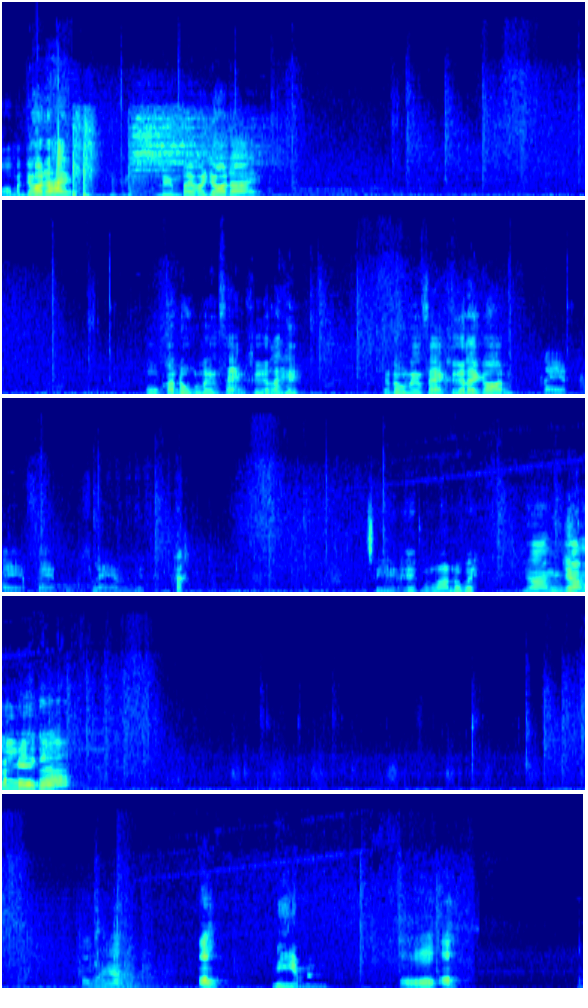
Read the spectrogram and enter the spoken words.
อ๋อ มันย่อได้ ลืมไปว่าย่อได้โหกระดูกเรืองแสงคืออะไร กระดูกเรืองแสงคืออะไรก่อน แฟร์แฟร์แฟร์มึงแฟร์มึงเลยสี่เฮ้ยมึงรอดแล้วเว้ยยังยังมันล็อกอะเอาไงอะเอานี่มันอ๋อ เอาเอา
